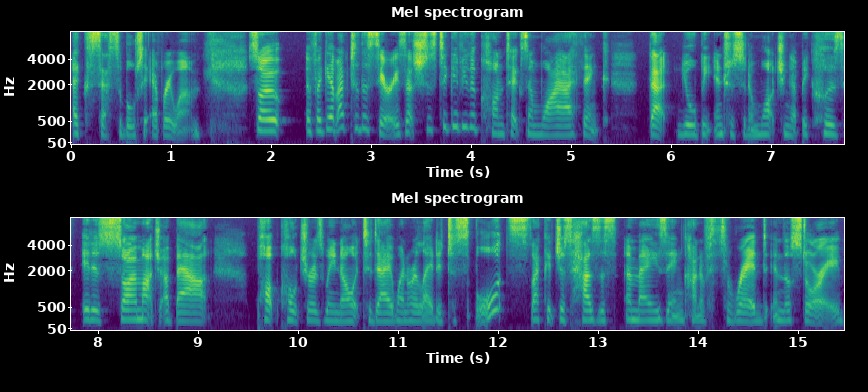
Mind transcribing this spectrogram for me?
accessible to everyone. So if I get back to the series, that's just to give you the context and why I think that you'll be interested in watching it because it is so much about pop culture as we know it today when related to sports. Like it just has this amazing kind of thread in the story.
